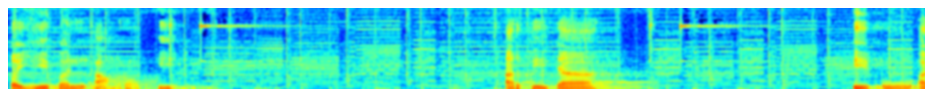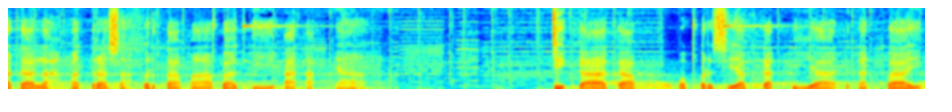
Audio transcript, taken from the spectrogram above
tayyibal a'rafi Artinya Ibu adalah madrasah pertama bagi anaknya. Jika kamu mempersiapkan dia dengan baik,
